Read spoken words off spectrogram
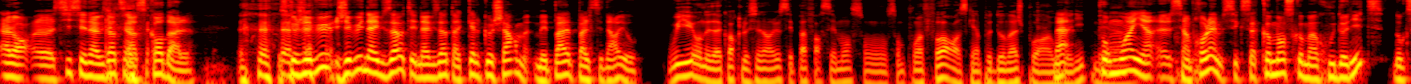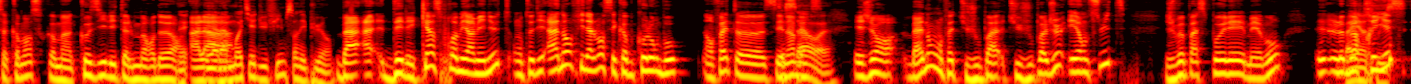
alors euh, si c'est Knives Out, c'est un scandale. Parce que j'ai vu j'ai vu Knives Out et Knives Out a quelques charmes, mais pas pas le scénario. Oui, on est d'accord que le scénario c'est pas forcément son, son point fort, ce qui est un peu dommage pour un Bah, whodunit, mais, pour euh, moi, euh, c'est un problème, c'est que ça commence comme un whodunit, donc ça commence comme un cozy little murder et- à et la, à la moitié du film, c'en est plus un. bah dès les 15 premières minutes, on te dit ah non, finalement c'est comme Colombo. En fait, euh, c'est l'inverse. ouais. Et genre, bah non, en fait, tu joues pas, tu joues pas le jeu. Et ensuite, je veux pas spoiler, mais bon, le Bah, meurtrier, c'est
